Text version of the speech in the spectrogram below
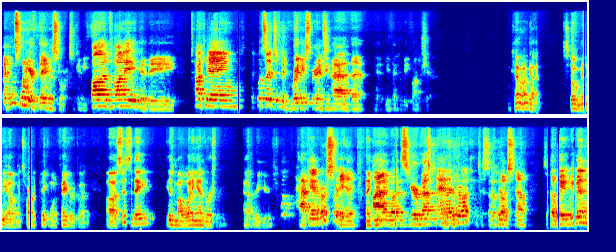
Like, what's one of your favorite stories? It could be fun, funny. It could be touching. Like, what's a, just a great experience you've had that you think would be fun to share? Kevin, I've got so many of them. It's hard to pick one favorite, but uh, since today is my wedding anniversary after eight years. Happy anniversary! And Thank you. I was your best man at your wedding, just so folks know. So we, we've been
